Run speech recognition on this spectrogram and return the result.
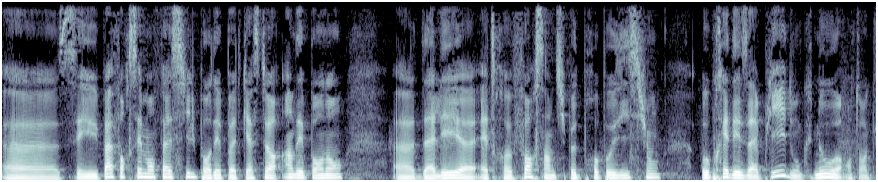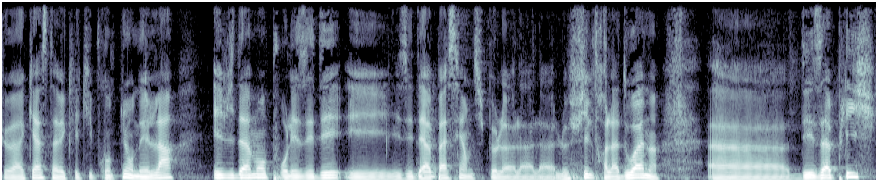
Euh, c'est pas forcément facile pour des podcasteurs indépendants euh, d'aller euh, être force un petit peu de proposition auprès des applis. Donc nous, en tant que Acast avec l'équipe contenu, on est là évidemment pour les aider et les aider à passer un petit peu la- la- la- le filtre, la douane euh, des applis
